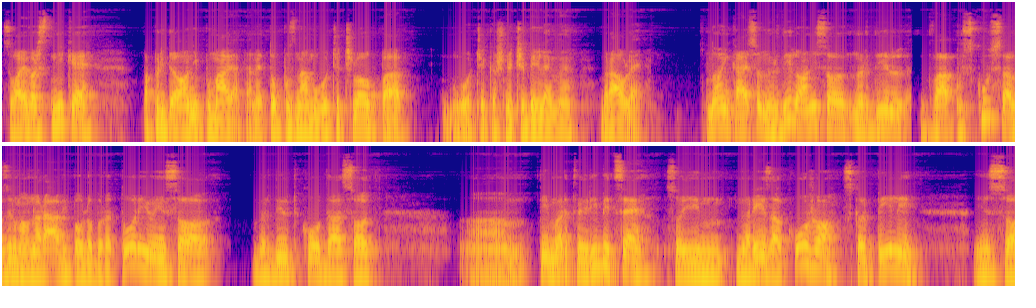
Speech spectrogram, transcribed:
svoje vrstnike, pa pridejo oni pomagati. Ne? To pozna mogoče človek, pa mogoče kašne čebele, mravlje. No, in kaj so naredili? Oni so naredili dva poskusa, oziroma v naravi, pa v laboratoriju, in so naredili tako, da so um, te mrtve ribice jim narezali kožo, skalpeli in so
